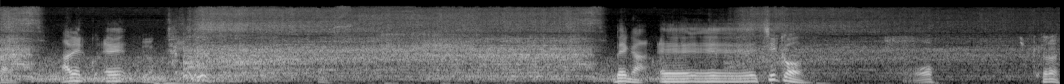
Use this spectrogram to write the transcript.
Vale. A ver, eh, venga, eh, chico, Ostras.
